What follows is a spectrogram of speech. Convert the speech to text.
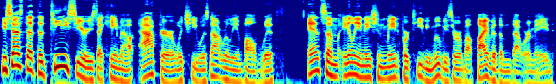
He says that the TV series that came out after, which he was not really involved with, and some Alien Nation made for TV movies. There were about five of them that were made.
